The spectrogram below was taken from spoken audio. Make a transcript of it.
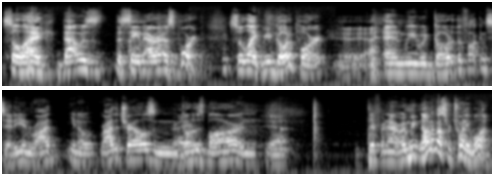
So like that was the same era as port. So like we'd go to port Yeah, yeah. and we would go to the fucking city and ride, you know, ride the trails and Right. go to this bar and Yeah. different era. And we, none of us were 21.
